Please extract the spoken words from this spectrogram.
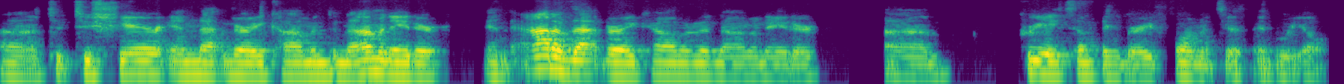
uh, to, to share in that very common denominator. And out of that very common denominator, um, create something very formative and real.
